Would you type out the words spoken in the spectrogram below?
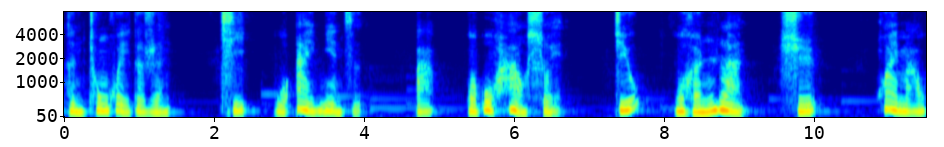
很聪慧的人；七，我爱面子；八，我不好水；九，我很懒；十，坏毛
